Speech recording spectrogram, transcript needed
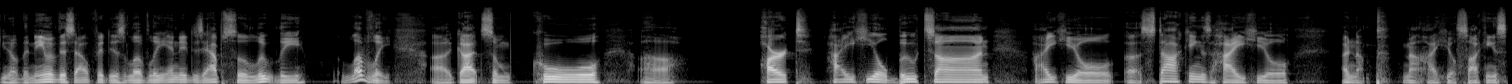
you know, the name of this outfit is lovely, and it is absolutely lovely. Uh, got some cool uh, heart high heel boots on high heel uh, stockings, high heel, uh, not not high heel stockings,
